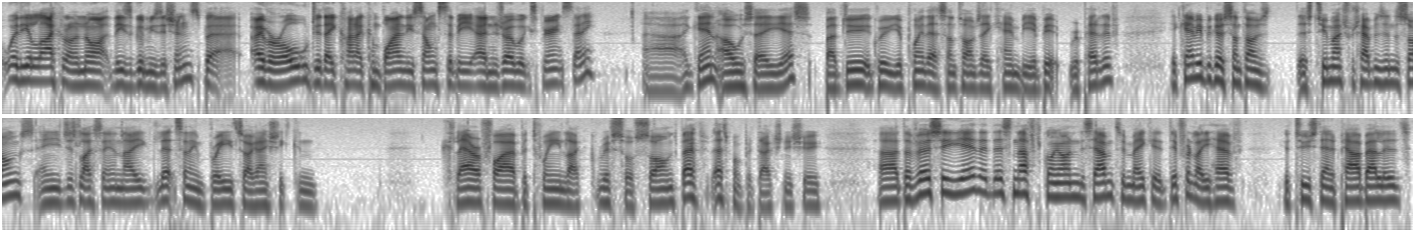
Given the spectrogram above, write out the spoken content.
whether you like it or not, these are good musicians. But overall, do they kind of combine these songs to be an enjoyable experience, Danny? Uh, again, I will say yes, but I do agree with your point that sometimes they can be a bit repetitive. It can be because sometimes there's too much which happens in the songs, and you just like saying like let something breathe so I can actually can clarify between like riffs or songs, but that's more production issue. Uh, diversity, yeah, there's enough going on in this album to make it different. Like you have your two standard power ballads.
